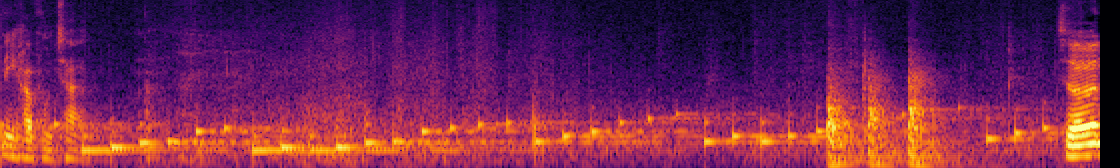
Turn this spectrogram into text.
นี่ครับคุณชาติ เชิญ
